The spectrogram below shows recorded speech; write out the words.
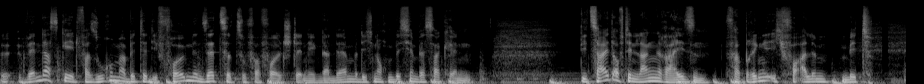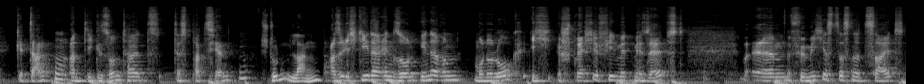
Äh, wenn das geht, versuche mal bitte die folgenden Sätze zu vervollständigen, dann lernen wir dich noch ein bisschen besser kennen. Die Zeit auf den langen Reisen verbringe ich vor allem mit Gedanken an die Gesundheit des Patienten. Stundenlang? Also ich gehe da in so einen inneren Monolog. Ich spreche viel mit mir selbst. Ähm, für mich ist das eine Zeit,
